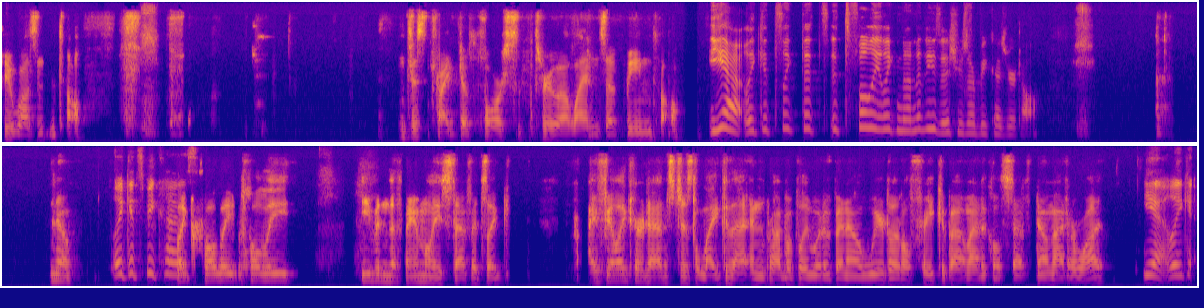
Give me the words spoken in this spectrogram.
she wasn't tall. Just tried to force through a lens of being tall. Yeah, like it's like that's it's fully like none of these issues are because you're tall. No, Like it's because like fully fully even the family stuff it's like i feel like her dad's just like that and probably would have been a weird little freak about medical stuff no matter what Yeah, like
